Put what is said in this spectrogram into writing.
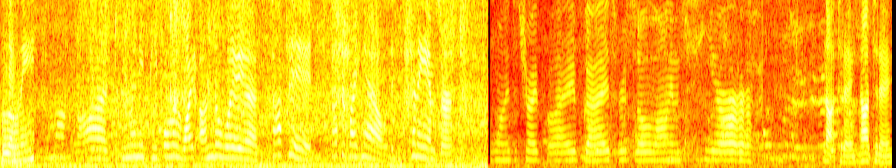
Bologna. Oh my god, too many people in white underwear. Stop it. Stop it right now. It's 10 a.m., sir. I wanted to try Five Guys for so long and it's here. Not today, not today.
